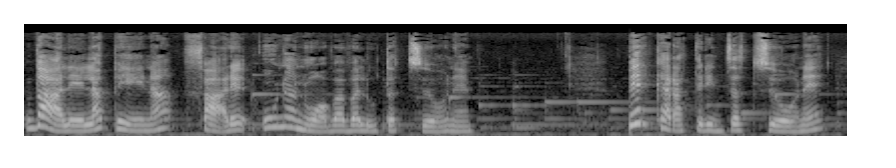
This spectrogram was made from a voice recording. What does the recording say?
vale la pena fare una nuova valutazione. Per caratterizzazione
